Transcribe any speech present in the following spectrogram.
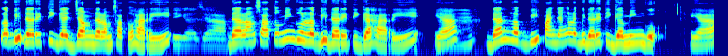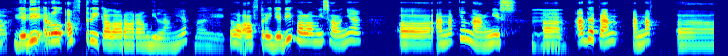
lebih dari tiga jam dalam satu hari. Tiga jam. Dalam satu minggu lebih dari tiga hari, ya, Hmm. dan lebih panjangnya lebih dari tiga minggu, ya. Oke. Jadi rule of three kalau orang-orang bilang ya, Baik. rule of three. Jadi kalau misalnya eh, anaknya nangis, Mm-mm. eh, ada kan anak eh,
